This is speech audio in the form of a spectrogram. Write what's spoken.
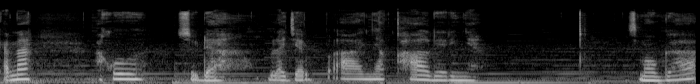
Karena aku sudah belajar banyak hal darinya. Semoga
